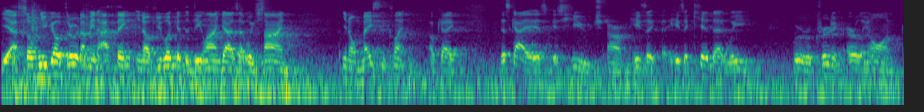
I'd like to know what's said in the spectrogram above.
Yeah, so when you go through it, I mean, I think, you know, if you look at the D line guys that we've signed, you know, Mason Clinton, okay, this guy is, is huge. Um, he's, a, he's a kid that we, we were recruiting early on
